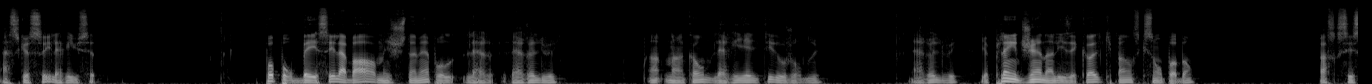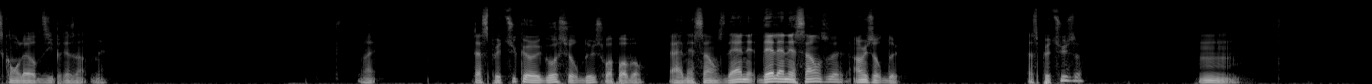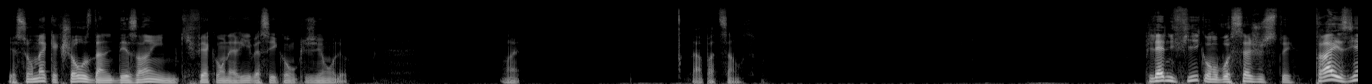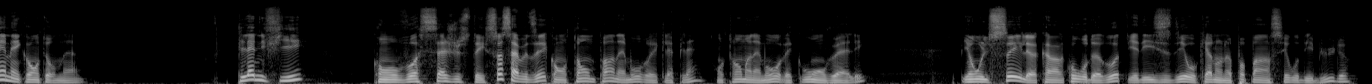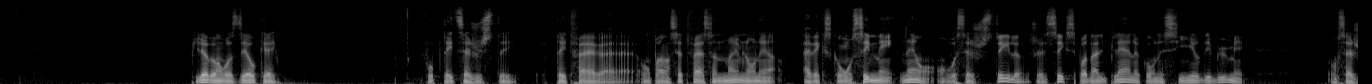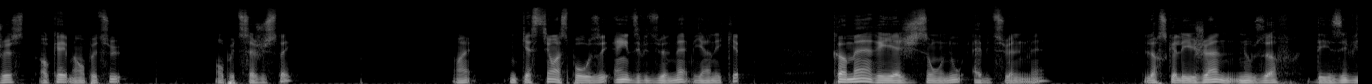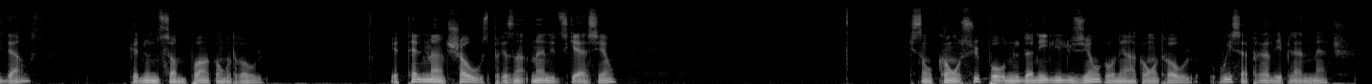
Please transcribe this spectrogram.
à ce que c'est la réussite. Pas pour baisser la barre, mais justement pour la, relever, en tenant compte de la réalité d'aujourd'hui. La relever. Il y a plein de gens dans les écoles qui pensent qu'ils ne sont pas bons, parce que c'est ce qu'on leur dit présentement. Ouais. Ça se peut-tu qu'un gars sur deux soit pas bon à la naissance? Dès, la naissance, un sur deux. Ça se peut-tu, ça? Hmm. Il y a sûrement quelque chose dans le design qui fait qu'on arrive à ces conclusions-là. Ouais. Ça n'a pas de sens. Planifier qu'on va s'ajuster. Treizième incontournable. Planifier qu'on va s'ajuster. Ça, ça veut dire qu'on ne tombe pas en amour avec le plan, on tombe en amour avec où on veut aller. Puis on le sait qu'en cours de route, il y a des idées auxquelles on n'a pas pensé au début. Là. Puis là, ben, on va se dire, OK, il faut peut-être s'ajuster. Peut-être faire. Euh, on pensait de faire ça de même. Là, on est avec ce qu'on sait maintenant, on, va s'ajuster. Je le sais que ce n'est pas dans le plan qu'on a signé au début, mais on s'ajuste. OK, mais on peut-tu on peut s'ajuster? Ouais une question à se poser individuellement et en équipe. Comment réagissons-nous habituellement lorsque les jeunes nous offrent des évidences que nous ne sommes pas en contrôle? Il y a tellement de choses présentement en éducation qui sont conçues pour nous donner l'illusion qu'on est en contrôle. Oui, ça prend des plans de match.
